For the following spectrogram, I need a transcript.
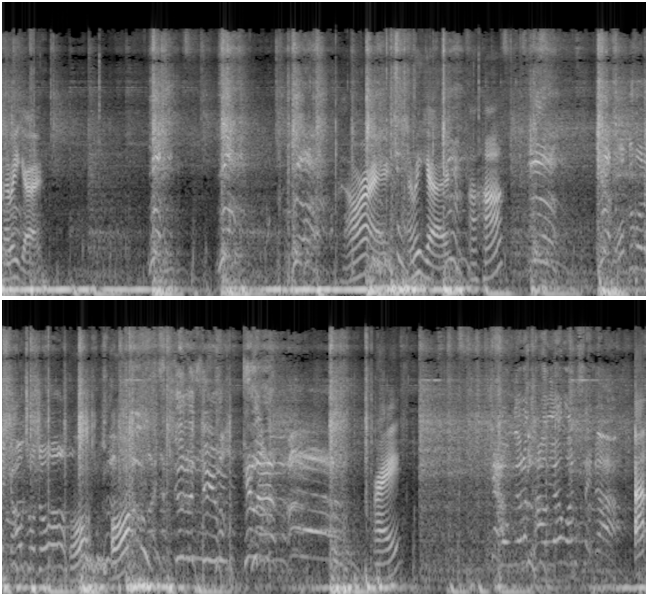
There we go. Alright, there we go. Uh-huh. Oh, oh. Uh,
